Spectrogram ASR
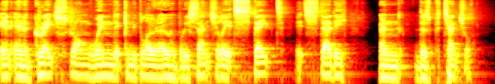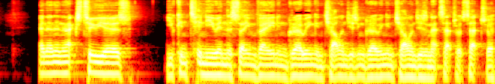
In, in a great strong wind, it can be blown over, but essentially it's staked, it's steady, and there's potential. And then in the next two years, you continue in the same vein and growing and challenges and growing and challenges and etc. etc.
